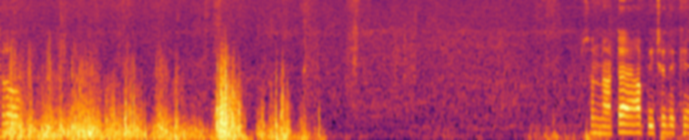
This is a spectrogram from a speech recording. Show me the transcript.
चलो सन्नाटा है, आप पीछे देखें।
